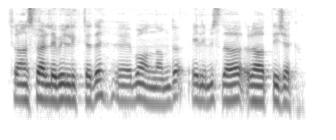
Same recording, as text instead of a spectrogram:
Transferle birlikte de e, bu anlamda elimiz daha rahatlayacak.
